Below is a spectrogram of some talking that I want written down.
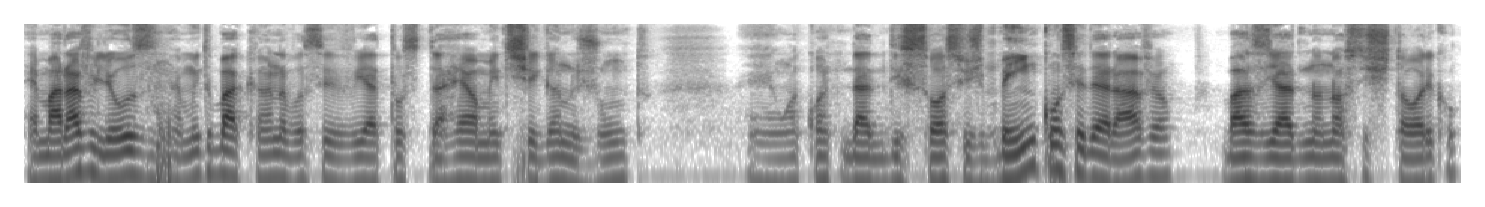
é maravilhoso, é muito bacana você ver a torcida realmente chegando junto. É uma quantidade de sócios bem considerável baseado no nosso histórico.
